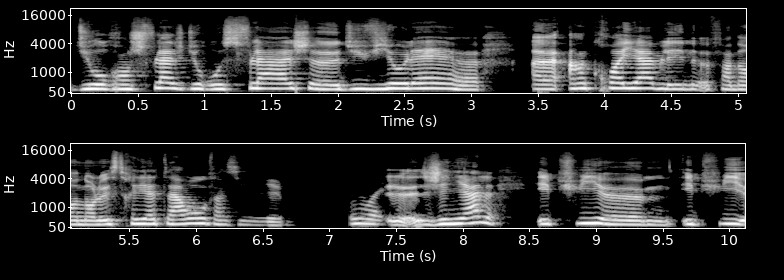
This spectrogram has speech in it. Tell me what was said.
du orange flash, du rose flash, du violet, incroyable et enfin dans dans le Estrella Tarot, enfin c'est, Ouais. génial et puis, et puis,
